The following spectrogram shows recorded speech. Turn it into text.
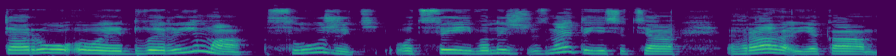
таро ой, дверима служить оцей, вони ж, знаєте, є оця гра, яка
